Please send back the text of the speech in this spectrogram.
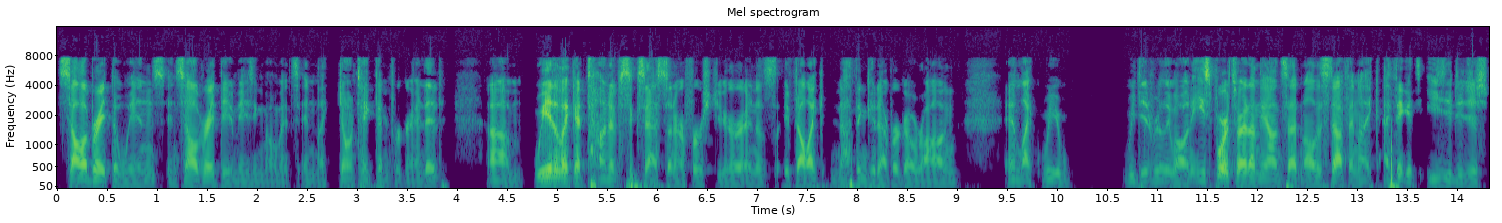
celebrate the wins and celebrate the amazing moments and like don't take them for granted. Um, we had like a ton of success in our first year, and it's, it felt like nothing could ever go wrong, and like we we did really well in esports right on the onset and all this stuff. And like I think it's easy to just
